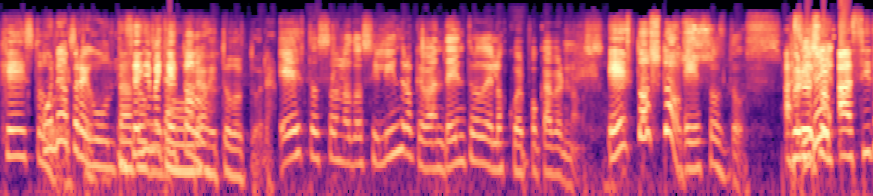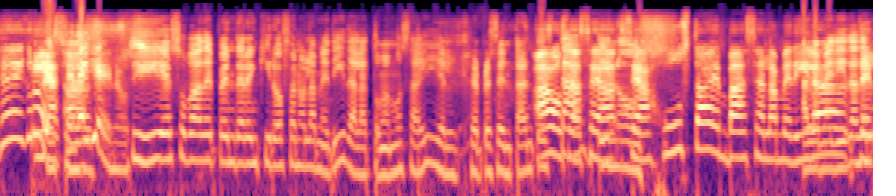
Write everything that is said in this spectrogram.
¿Qué, es todo Una pregunta. Enséñeme qué es todo esto, doctora. Estos son los dos cilindros que van dentro de los cuerpos cavernosos. ¿Estos dos? Esos dos. Así, Pero de, así de grueso. Y así de llenos. Sí, eso va a depender en quirófano la medida. La tomamos ahí, el representante ah, está. o sea, se, ajusta en base a la medida, a la medida del,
